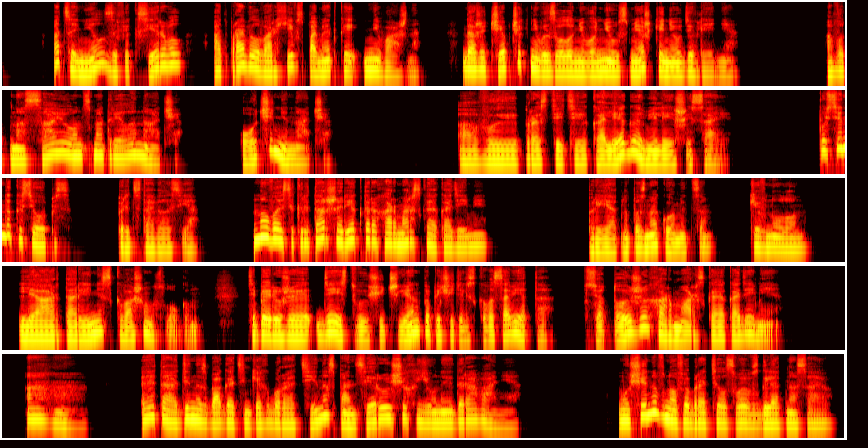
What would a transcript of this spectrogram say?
Оценил, зафиксировал, отправил в архив с пометкой «Неважно». Даже чепчик не вызвал у него ни усмешки, ни удивления. А вот на Саю он смотрел иначе. Очень иначе. «А вы, простите, коллега, милейший Саи?» «Пусинда Кассиопис», — представилась я. «Новая секретарша ректора Хармарской академии». «Приятно познакомиться», — кивнул он. «Леар Таринис к вашим услугам. Теперь уже действующий член попечительского совета, все той же Хармарской академии». «Ага, это один из богатеньких Буратино, спонсирующих юные дарования». Мужчина вновь обратил свой взгляд на Саю.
